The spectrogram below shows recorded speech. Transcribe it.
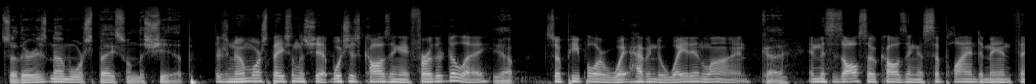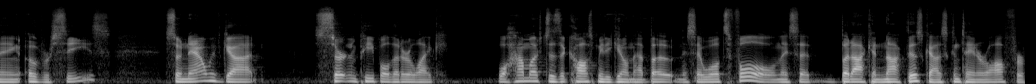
So there is no more space on the ship. There's no more space on the ship, which is causing a further delay. Yep. So people are wait, having to wait in line. Okay. And this is also causing a supply and demand thing overseas. So now we've got certain people that are like, well, how much does it cost me to get on that boat? And they say, well, it's full. And they said, but I can knock this guy's container off for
